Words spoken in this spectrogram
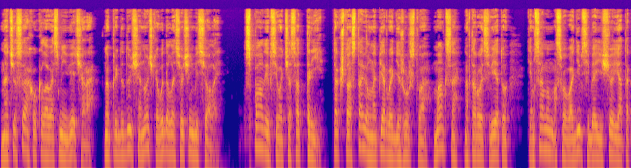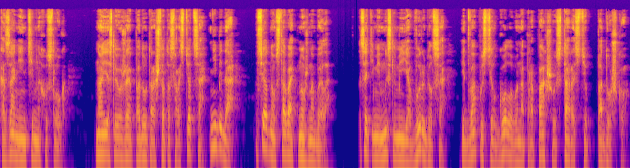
На часах около восьми вечера, но предыдущая ночка выдалась очень веселой. Спал я всего часа три, так что оставил на первое дежурство Макса, на второе Свету, тем самым освободив себя еще и от оказания интимных услуг. Но если уже под утро что-то срастется, не беда, все одно вставать нужно было. С этими мыслями я вырубился, едва пустил голову на пропахшую старостью подушку.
